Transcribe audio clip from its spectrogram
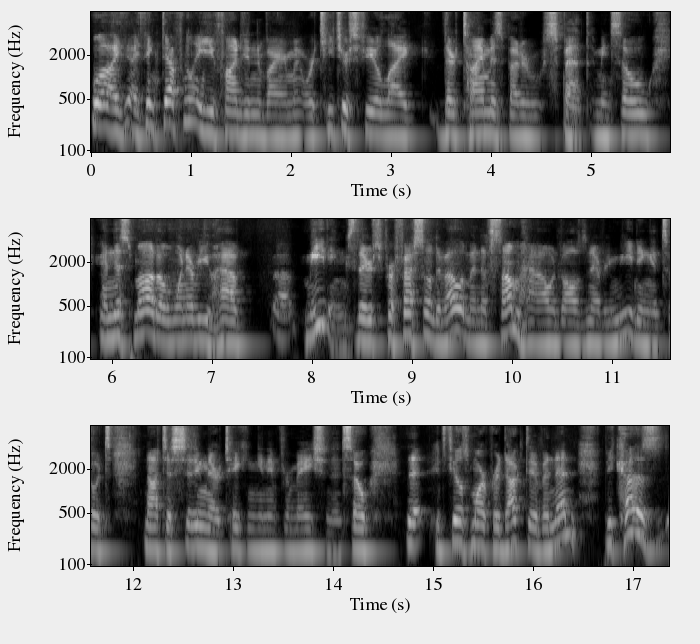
Well, I, I, think definitely you find an environment where teachers feel like their time is better spent. I mean, so in this model, whenever you have uh, meetings. There's professional development of somehow involved in every meeting, and so it's not just sitting there taking in information. And so that it feels more productive. And then because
